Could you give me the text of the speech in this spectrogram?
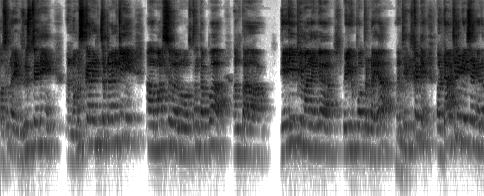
అసలు ఆయన చూస్తేనే నమస్కరించడానికి ఆ, మనసు వస్తుంది తప్ప అంత దేదీప్యమానంగా వెలిగిపోతుండయా? అని ఎందుకంటే వాళ్ళు టార్చర్ వేశారు కదా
